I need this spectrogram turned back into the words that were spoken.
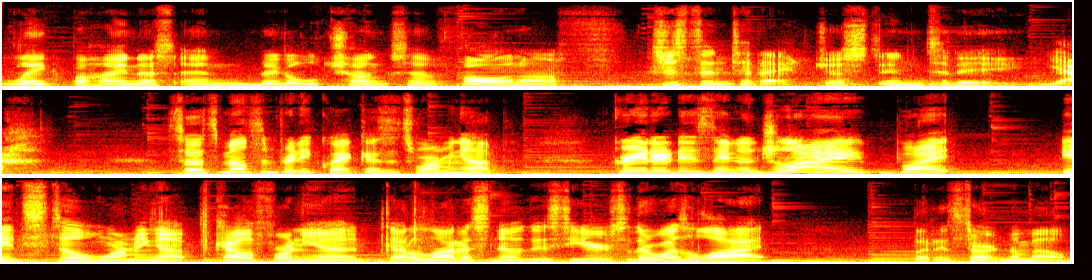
lake behind us, and big old chunks have fallen off Just in today. just in today. Yeah. So it's melting pretty quick as it's warming up. Granted, it is the end of July, but it's still warming up. California got a lot of snow this year, so there was a lot, but it's starting to melt.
